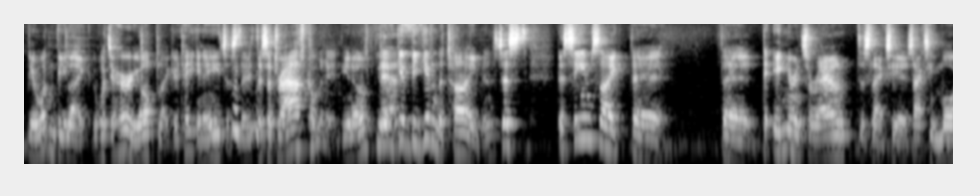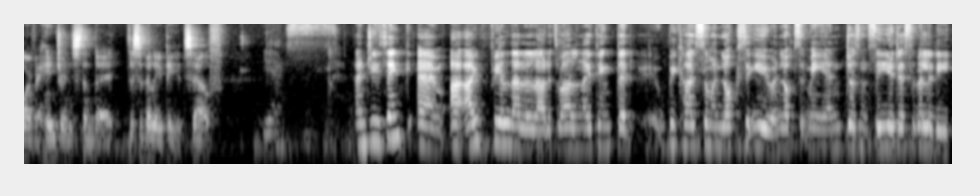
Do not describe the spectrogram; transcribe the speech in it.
They wouldn't be like, "Would you hurry up? Like you're taking ages. There, there's a draft coming in." You know, yeah. they'd be given the time, and it's just it seems like the the the ignorance around dyslexia is actually more of a hindrance than the disability itself. Yes. And do you think um I, I feel that a lot as well and I think that because someone looks at you and looks at me and doesn't see a disability,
